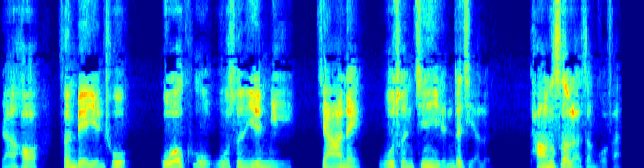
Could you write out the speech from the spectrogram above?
然后分别引出国库无存银米，家内无存金银的结论，搪塞了曾国藩。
